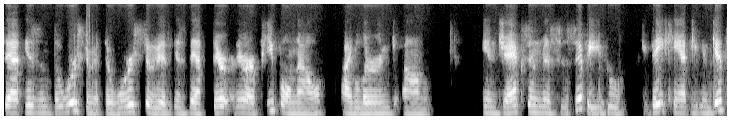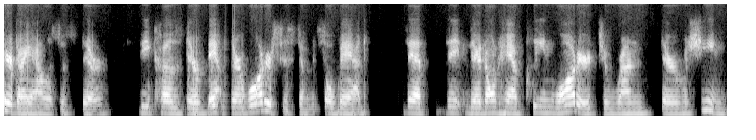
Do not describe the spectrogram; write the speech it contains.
that isn't the worst of it. The worst of it is that there there are people now. I learned um, in Jackson, Mississippi, who they can't even get their dialysis there because their their water system is so bad that they they don't have clean water to run their machines,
